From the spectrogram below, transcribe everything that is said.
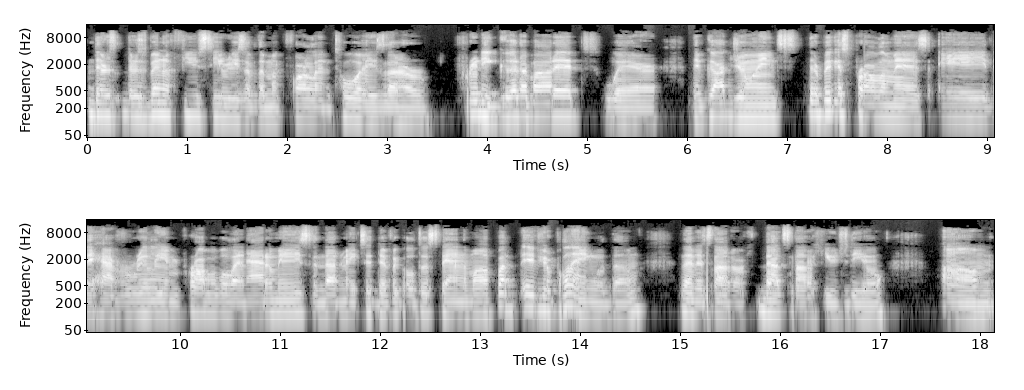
there's there's been a few series of the McFarlane toys that are pretty good about it where they've got joints. Their biggest problem is A, they have really improbable anatomies and that makes it difficult to stand them up. But if you're playing with them, then it's not a that's not a huge deal. Um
